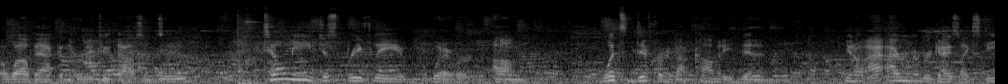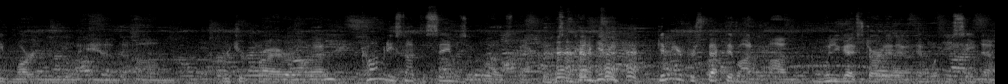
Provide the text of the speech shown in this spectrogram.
a while back in the early 2000s. Tell me just briefly, whatever, um, what's different about comedy then? you know, I, I remember guys like Steve Martin and um, Richard Pryor and all that. Comedy's not the same as it was back then. So kind of give me, give me your perspective on, on when you guys started and, and what you see now.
